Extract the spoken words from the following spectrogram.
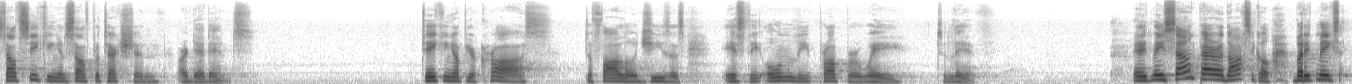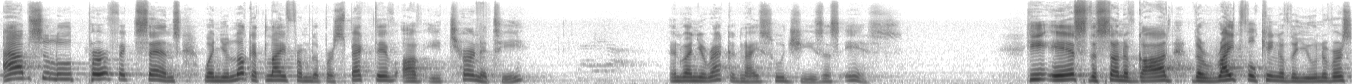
self seeking and self protection are dead ends. Taking up your cross to follow Jesus is the only proper way to live. And it may sound paradoxical, but it makes absolute perfect sense when you look at life from the perspective of eternity and when you recognize who Jesus is. He is the Son of God, the rightful King of the universe,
